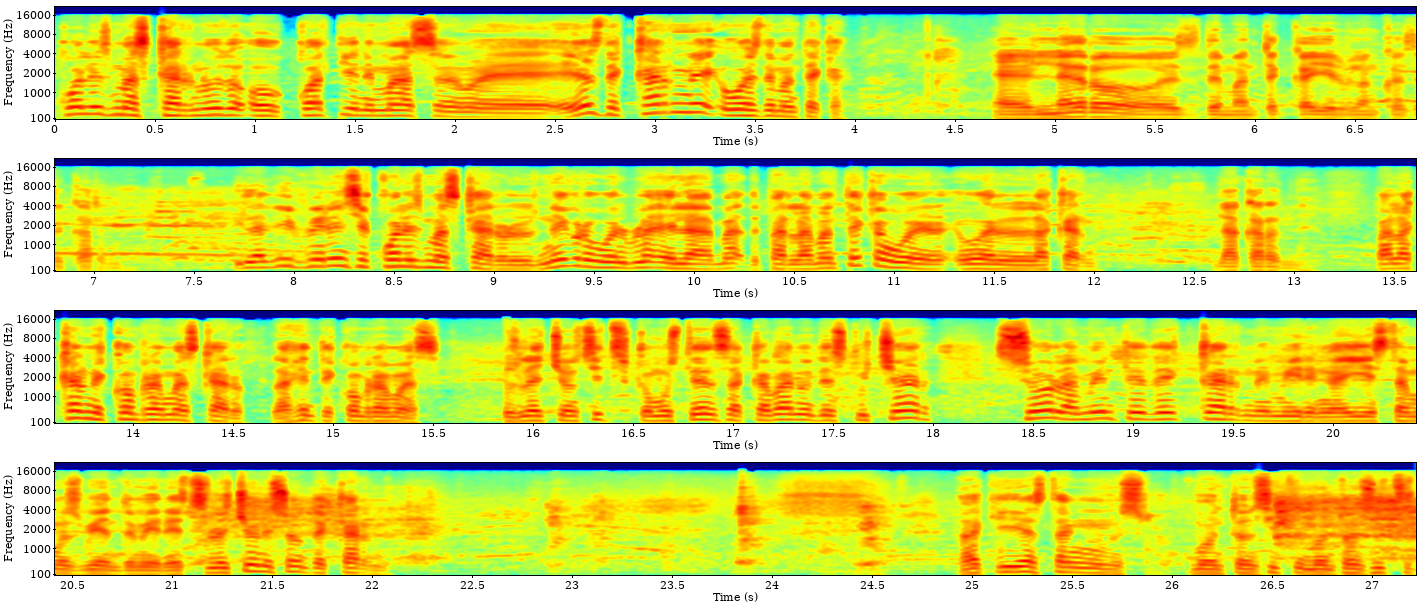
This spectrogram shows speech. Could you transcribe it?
¿Cuál es más carnudo o cuál tiene más? eh, ¿Es de carne o es de manteca? El negro es de manteca y el blanco es de carne. ¿Y la diferencia cuál es más caro, el negro o el blanco? ¿Para la manteca o, el- o el- la carne? La carne. Para la carne compran más caro, la gente compra más. Los lechoncitos, como ustedes acabaron de escuchar, solamente de carne, miren, ahí estamos viendo, miren, estos lechones son de carne. Aquí ya están unos montoncitos, montoncitos,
